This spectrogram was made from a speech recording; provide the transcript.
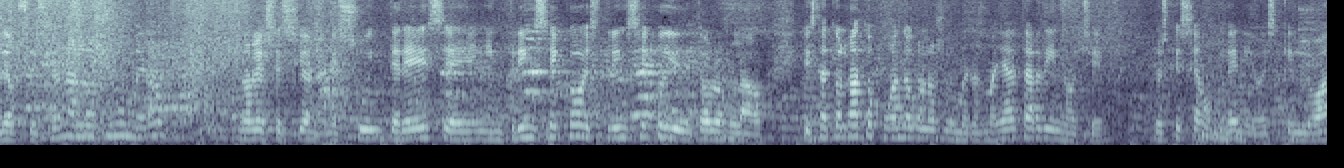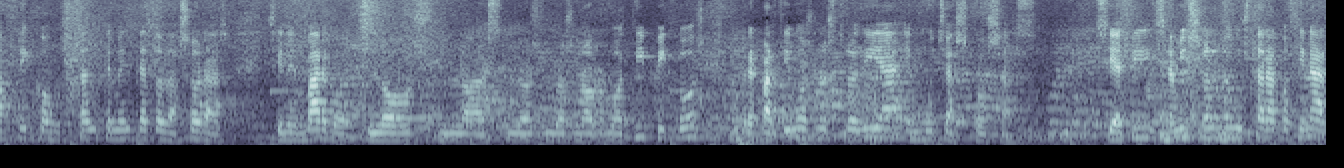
le obsesionan los números, no le obsesionan, es su interés eh, intrínseco, extrínseco y de todos los lados. Y está todo el rato jugando con los números, mañana, tarde y noche. No es que sea un genio, es que lo hace constantemente a todas horas. Sin embargo, los, los, los, los normotípicos repartimos nuestro día en muchas cosas. Si a, ti, si a mí solo me gustara cocinar,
